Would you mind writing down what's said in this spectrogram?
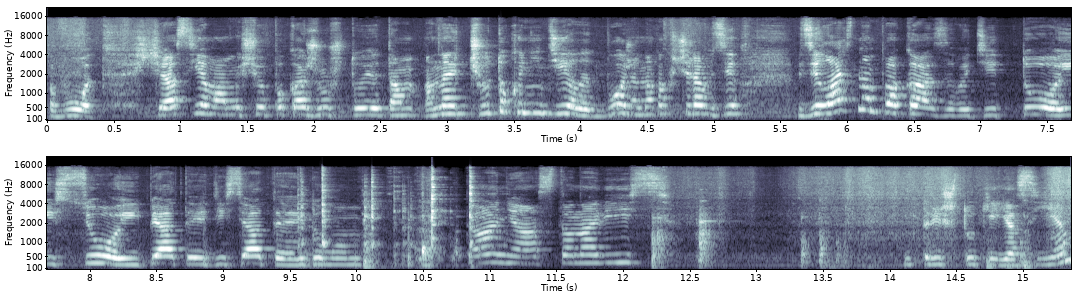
Вот. Сейчас я вам еще покажу, что я там... Она что только не делает. Боже, она как вчера взял... взялась нам показывать и то, и все, и пятое, и десятое. И думаю, Таня, остановись. Три штуки я съем,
